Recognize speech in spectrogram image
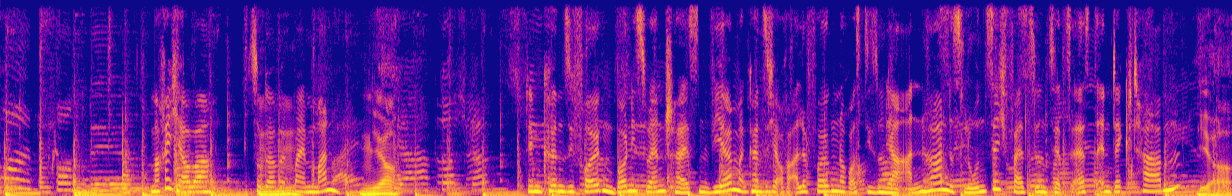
Freund von dir. Mache ich aber. Sogar mit meinem Mann. Ja. Dem können Sie folgen. Bonnie's Ranch heißen wir. Man kann sich auch alle Folgen noch aus diesem Jahr anhören. Das lohnt sich, falls Sie uns jetzt erst entdeckt haben. Ja.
